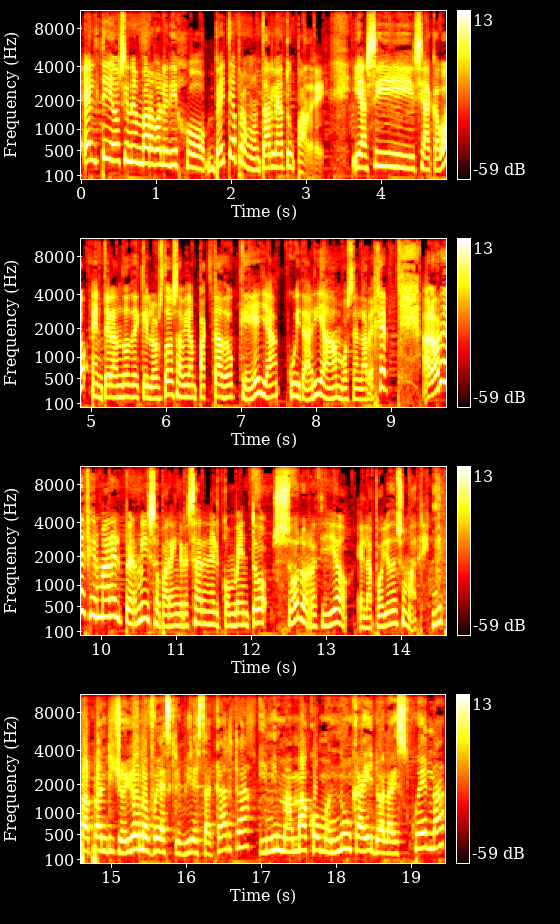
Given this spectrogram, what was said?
El tío, sin embargo, le dijo, vete a preguntarle a tu padre. Y así se acabó, enterando de que los dos habían pactado que ella cuidaría a ambos en la vejez. A la hora de firmar el permiso para ingresar en el convento, solo recibió el apoyo de su madre. Mi papá han dicho, yo no voy a escribir esta carta. Y mi mamá, como nunca ha ido a la escuela,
